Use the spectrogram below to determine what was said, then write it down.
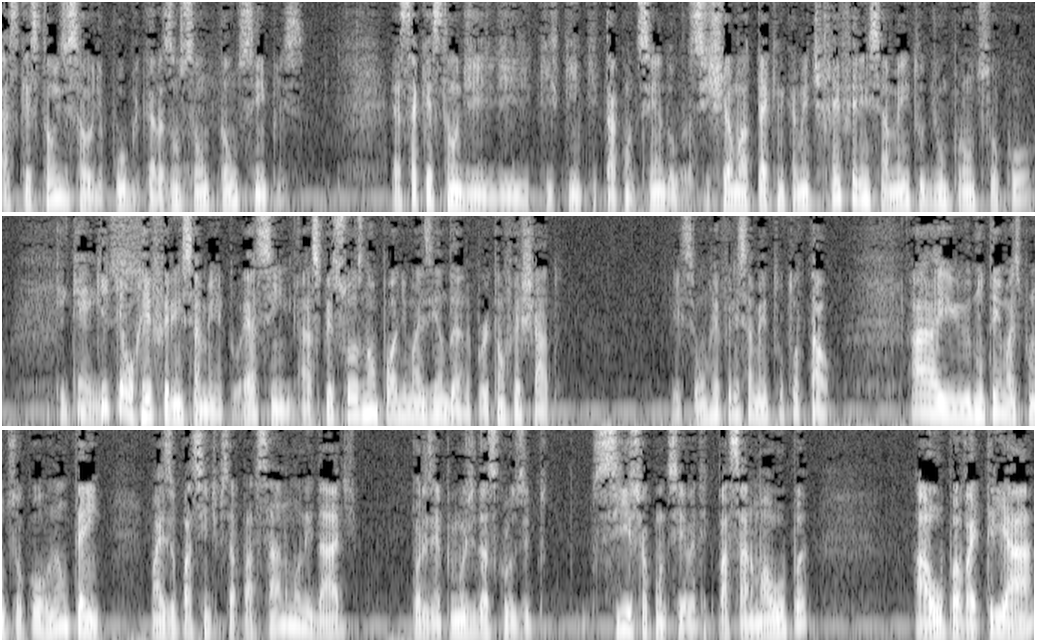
as questões de saúde pública, elas não são tão simples. Essa questão de, de que está acontecendo se chama tecnicamente referenciamento de um pronto-socorro. O que, que é O isso? que, que é o referenciamento? É assim, as pessoas não podem mais ir andando, portão fechado. Esse é um referenciamento total. Ah, e não tem mais pronto-socorro? Não tem. Mas o paciente precisa passar numa unidade, por exemplo, em Mogi das Cruzes. Se isso acontecer, vai ter que passar numa UPA, A UPA vai triar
